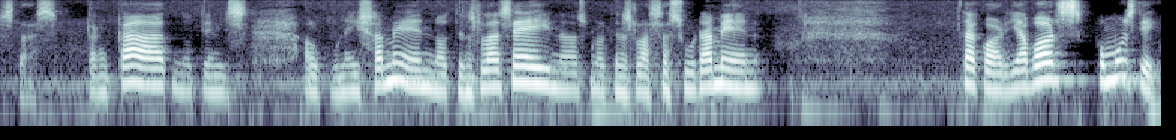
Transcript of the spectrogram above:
Estàs tancat, no tens el coneixement, no tens les eines, no tens l'assessorament... D'acord, llavors, com us dic,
